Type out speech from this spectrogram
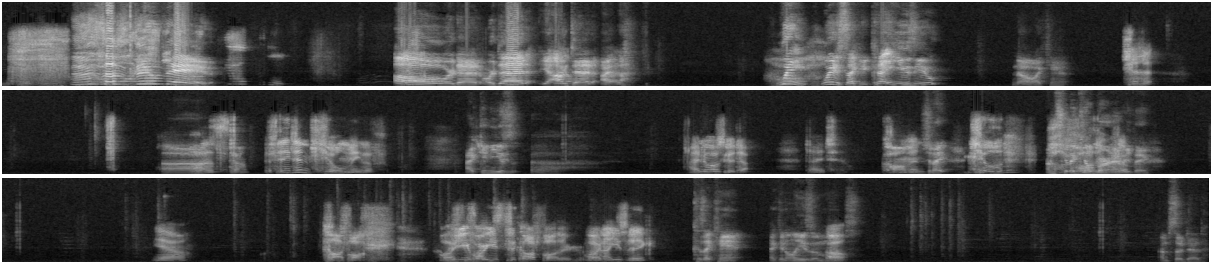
This is so stupid. Oh, we're dead. We're dead. Yeah, I'm dead. I. I wait, wait a second. Can I use you? No, I can't. oh, Uh, that's dumb. If they didn't kill me, I can use. Uh, I knew I was gonna die. Die too. Common. should I? Kill the. I'm just gonna kill burn kill- everything. Yeah. Godfather. Why you why use the Godfather? Why not use Vig? Cause I can't. I can only use them Oh. once. I'm so dead.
